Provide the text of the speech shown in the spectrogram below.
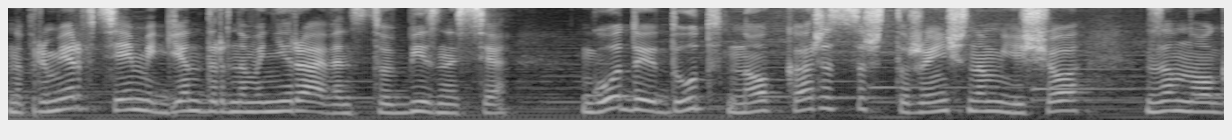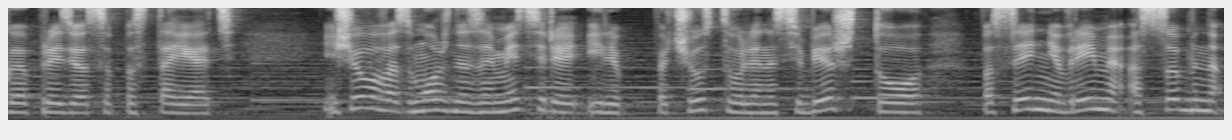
Например, в теме гендерного неравенства в бизнесе – Годы идут, но кажется, что женщинам еще за многое придется постоять. Еще вы, возможно, заметили или почувствовали на себе, что в последнее время особенно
